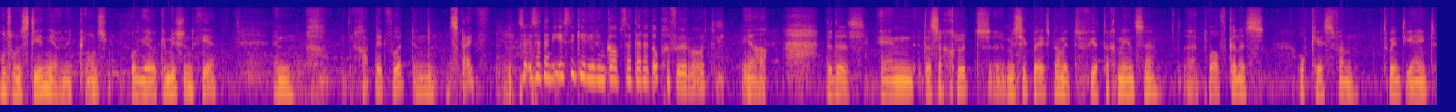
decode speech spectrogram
ons ondersteun jou en ek, ons wil jou 'n commission gee en gaan net voort en skryf. So is dit dan die eerste keer hier in Kaapstad dat dit opgevoer word? Ja. Dit is en dit is 'n groot uh, musiekbespel met 40 mense, uh, 12 kinders, orkes van 28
